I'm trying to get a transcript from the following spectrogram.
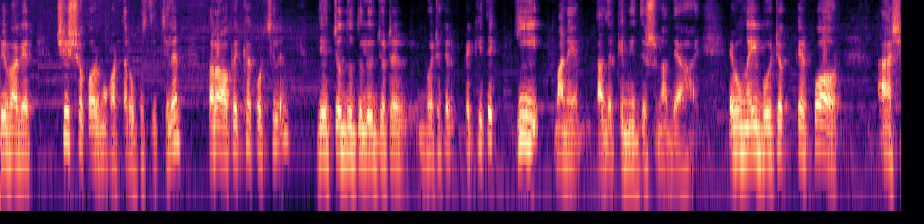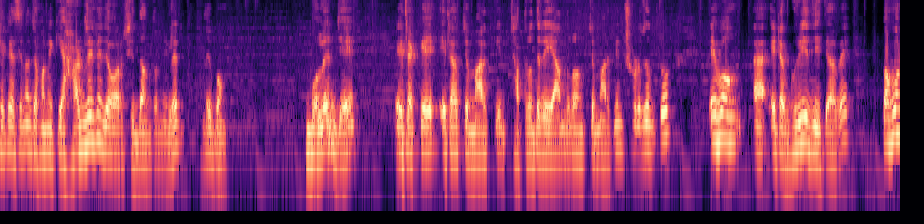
বিভাগের শীর্ষ কর্মকর্তারা উপস্থিত ছিলেন। তারা অপেক্ষা করছিলেন যে চোদ্দ দলীয় জোটের বৈঠকের প্রেক্ষিতে কি মানে তাদেরকে নির্দেশনা দেওয়া হয়? এবং এই বৈঠকের পর শেখ হাসিনা যখন কি হার্ডলাইনে যাওয়ার সিদ্ধান্ত নিলেন এবং বলেন যে এটাকে, এটা হচ্ছে মার্কিন, ছাত্রদের এই আন্দোলন হচ্ছে মার্কিন ষড়যন্ত্র এবং এটা ঘুরিয়ে দিতে হবে। তখন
